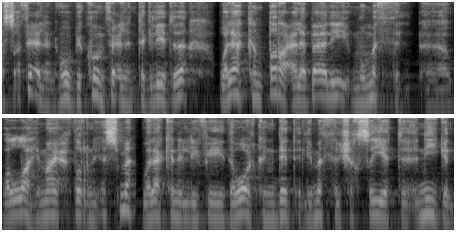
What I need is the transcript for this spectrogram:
فعلا هو بيكون فعلا تقليد ذا ولكن طرى على بالي ممثل آه والله ما يحضرني اسمه ولكن اللي في The Walking Dead اللي يمثل شخصية Negan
